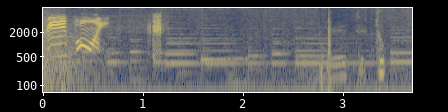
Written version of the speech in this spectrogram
B point. PC cuk.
